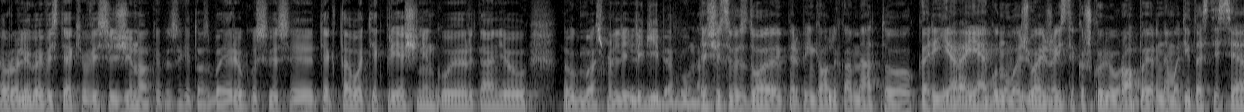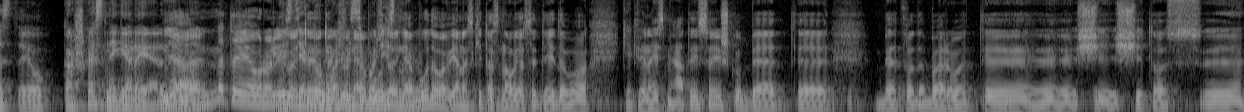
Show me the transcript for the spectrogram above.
Eurolygoje vis tiek jau visi žino, kaip pasakyti, tos bairiukus, visi tiek tavo, tiek priešininkų ir ten jau daugmaž lygybė būna. Tai aš įsivaizduoju per 15 metų karjerą, jeigu nuvažiuoji žaisti kažkur į Europą ir nematytas teisėjas, tai jau kažkas negerai, ar ne? Ja, na tai Eurolygoje tai tokių nebūdavo, nebūdavo, vienas kitas naujas ateidavo kiekvienais metais, aišku, bet, bet va dabar va, ši, šitos, e,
